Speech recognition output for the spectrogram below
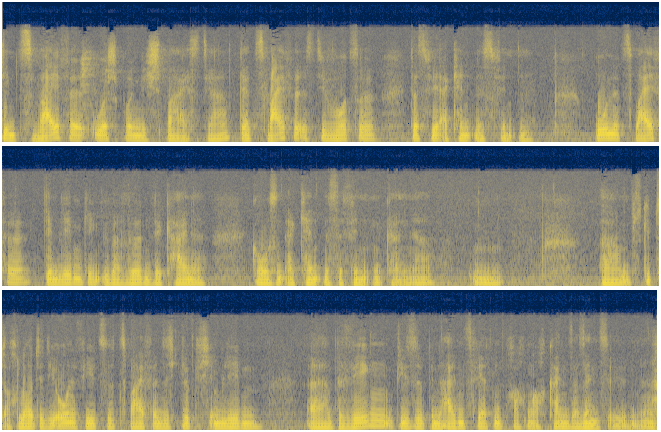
dem Zweifel ursprünglich speist, ja. Der Zweifel ist die Wurzel, dass wir Erkenntnis finden. Ohne Zweifel dem Leben gegenüber würden wir keine großen Erkenntnisse finden können, ja. Ähm, es gibt auch Leute, die ohne viel zu zweifeln sich glücklich im Leben äh, bewegen. Diese Beneidenswerten brauchen auch keinen Sazen zu üben. Ja.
